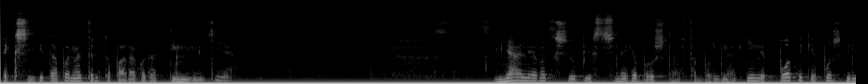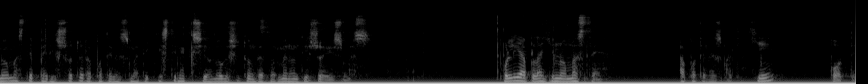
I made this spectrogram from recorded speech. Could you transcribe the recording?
εξηγείται από ένα τρίτο παράγοντα, την ηλικία. Μια άλλη ερώτηση, η οποία στη συνέχεια μπορούσε να, θα μπορεί να βγει, είναι πότε και πώς γινόμαστε περισσότερο αποτελεσματικοί στην αξιολόγηση των δεδομένων της ζωής μας. Πολύ απλά γινόμαστε αποτελεσματικοί πότε.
